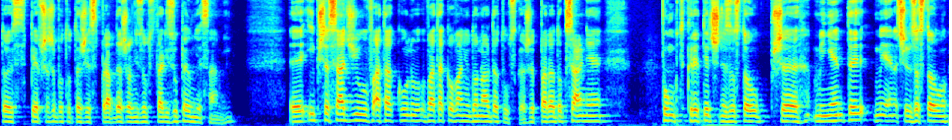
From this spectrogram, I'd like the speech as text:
To jest pierwsze, że bo to też jest prawda, że oni zostali zupełnie sami. I przesadził w, ataku, w atakowaniu Donalda Tuska, że paradoksalnie punkt krytyczny został przeminięty, znaczy został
